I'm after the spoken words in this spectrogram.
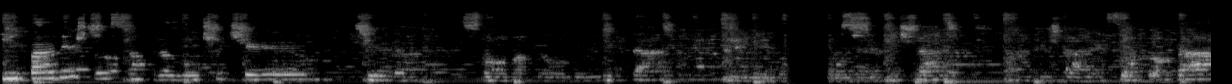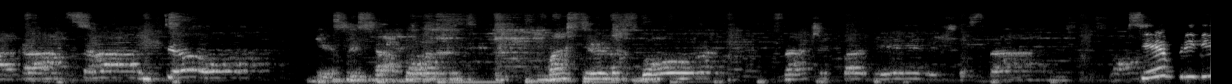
И поверь, что завтра лучше, чем вчера. Снова пробуй летать, и не бойся мечтать. Кто до конца идет. Если с тобой мастер разбора, значит поверишь, что станешь. Всем привет!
